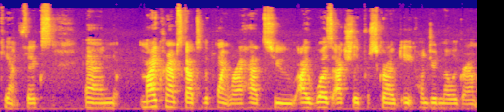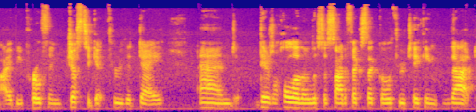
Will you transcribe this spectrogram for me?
can't fix. And my cramps got to the point where I had to, I was actually prescribed 800 milligram ibuprofen just to get through the day. And there's a whole other list of side effects that go through taking that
